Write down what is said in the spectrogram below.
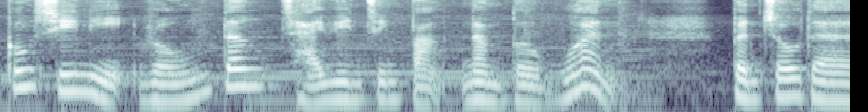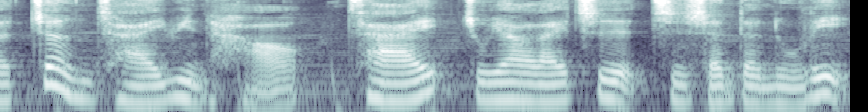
恭喜你荣登财运金榜 Number One。本周的正财运好，财主要来自自身的努力，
